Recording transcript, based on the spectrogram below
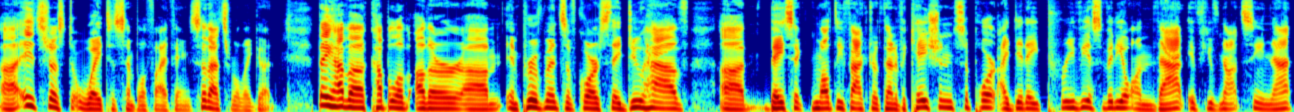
Uh, it's just a way to simplify things. So that's really good. They have a couple of other um, improvements. Of course, they do have uh, basic multi factor authentication support. I did a previous video on that. If you've not seen that,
